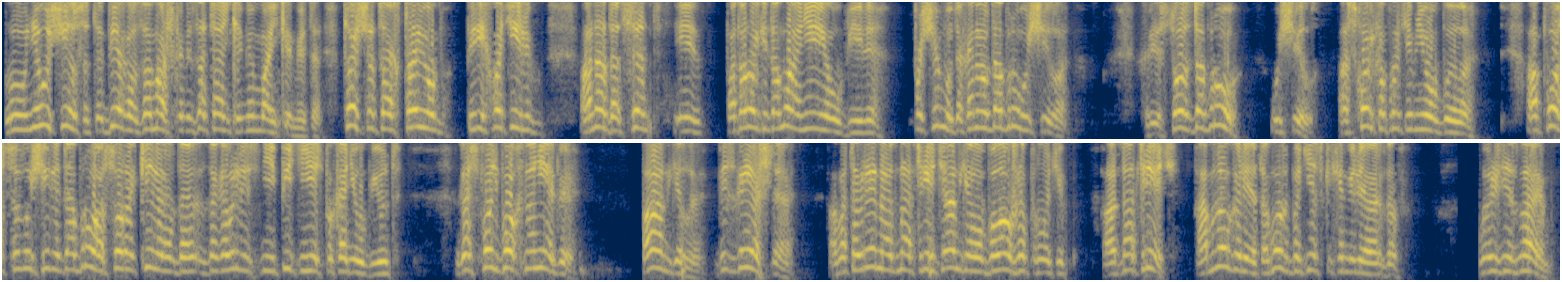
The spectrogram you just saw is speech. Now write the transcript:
Ну, не учился-то, бегал за Машками, за Таньками, Маньками-то. Точно так, втроем перехватили. Она доцент, и по дороге домой они ее убили. Почему? Так она добру учила. Христос добру учил. А сколько против него было? Апостолы учили добру, а 40 киллеров договорились не пить, не есть, пока не убьют. Господь Бог на небе, ангелы, безгрешные. А в это время одна треть ангелов была уже против. Одна треть. А много ли это? Может быть, несколько миллиардов. Мы же не знаем.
